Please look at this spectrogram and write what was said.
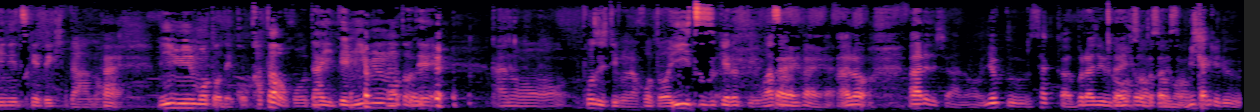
身につけてきたあの、はい。耳元でこう肩をこう抱いて耳元で あのポジティブなことを言い続けるっていう技。はいはいはい。あのあれでしょあのよくサッカーブラジル代表とかでも見かけるね。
